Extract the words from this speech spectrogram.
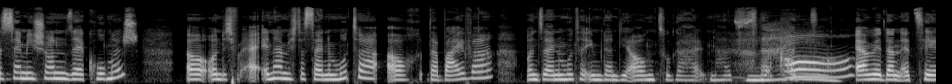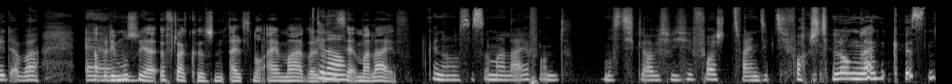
Sammy schon sehr komisch. Äh, Und ich erinnere mich, dass seine Mutter auch dabei war und seine Mutter ihm dann die Augen zugehalten hat. Das hat er mir dann erzählt, aber ähm, Aber den musst du ja öfter küssen als nur einmal, weil das Genau. ist ja immer live. genau, es ist immer live und musste ich, glaube ich, wie viel Vor 72 Vorstellungen lang küssen.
